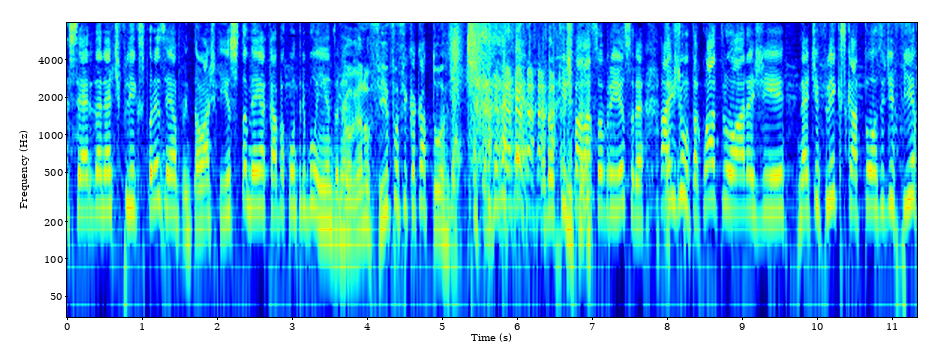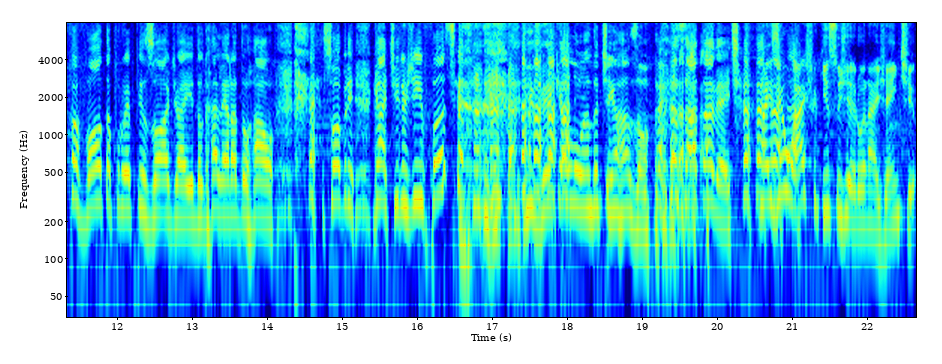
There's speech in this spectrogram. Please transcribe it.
série da Netflix, por exemplo. Então acho que isso também acaba contribuindo, né? Jogando FIFA fica 14. Eu não quis falar sobre isso, né? Aí junta 4 horas de Netflix, 14 de FIFA, volta pro episódio aí do Galera do HAL sobre gatilhos de infância. E vê que a Luanda tinha razão. Exatamente. Mas eu acho que isso gerou na gente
